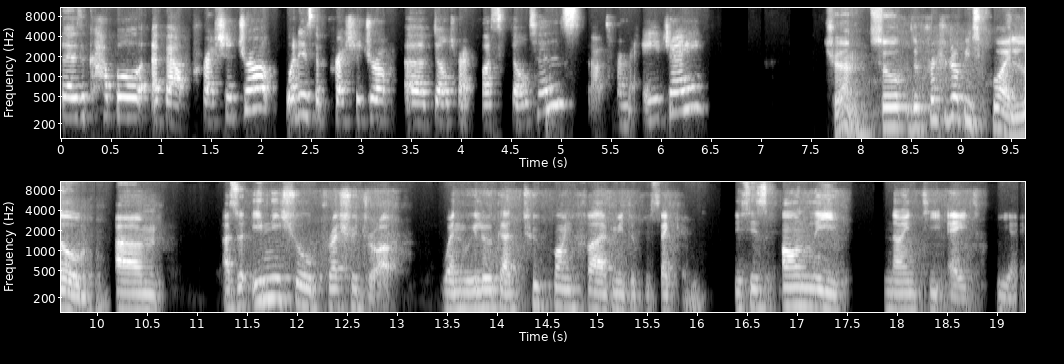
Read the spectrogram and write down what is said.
there's a couple about pressure drop. What is the pressure drop of Delta Plus filters? That's from AJ. Sure. So the pressure drop is quite low. Um, as an initial pressure drop, when we look at 2.5 meter per second, this is only 98 PA.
